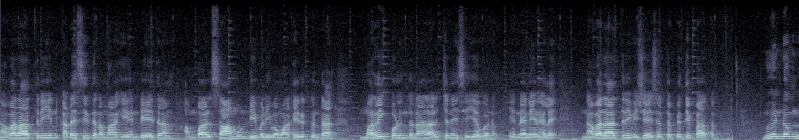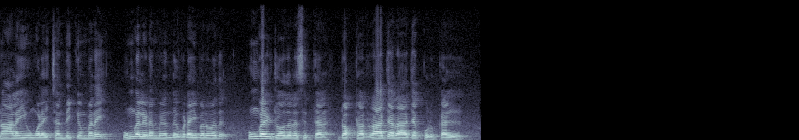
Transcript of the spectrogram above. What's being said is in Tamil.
நவராத்திரியின் கடைசி தினமாகிய இன்றைய தினம் அம்பாள் சாமுண்டி வடிவமாக இருக்கின்றால் மறைக்கொழுந்தினால் அர்ச்சனை செய்ய வேண்டும் என்ன நேர்களே? நவராத்திரி விசேஷத்தை பற்றி பார்த்தோம். மீண்டும் நாளை உங்களை சந்திக்கும் வரை உங்களிடமிருந்து விடைபெறுவது உங்கள் ஜோதிட சித்தர் டாக்டர் ராஜராஜ குருக்கள்.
